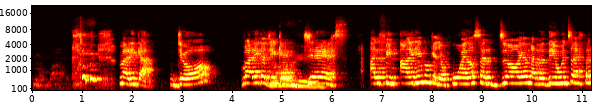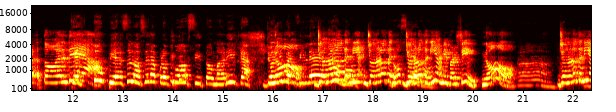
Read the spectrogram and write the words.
No mames. Marica, yo, marica, yo que Ay. yes. Al fin, alguien con que yo puedo ser yo y hablar de Dee Winchester todo el ¡Qué día. estúpida! Eso lo hacen a propósito, marica. Yo mi no, perfil de yo no lo tenía, yo no lo, ten- No yo no lo tenía en mi perfil. No. Ah. Yo no lo tenía,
